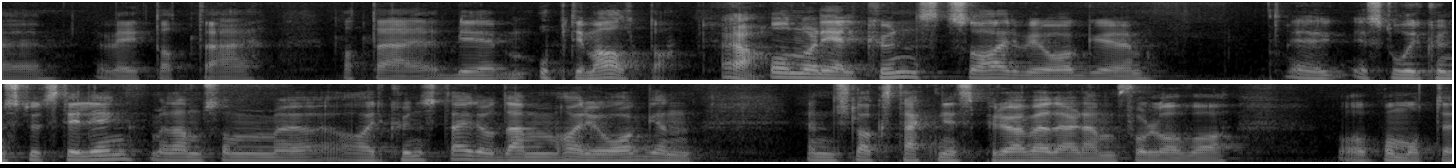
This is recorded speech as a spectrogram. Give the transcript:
eh, vet at det, at det blir optimalt. da. Ja. Og når det gjelder kunst, så har vi òg stor kunstutstilling med dem som eh, har kunst der. Og de har jo òg en, en slags teknisk prøve der de får lov å, å på en måte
